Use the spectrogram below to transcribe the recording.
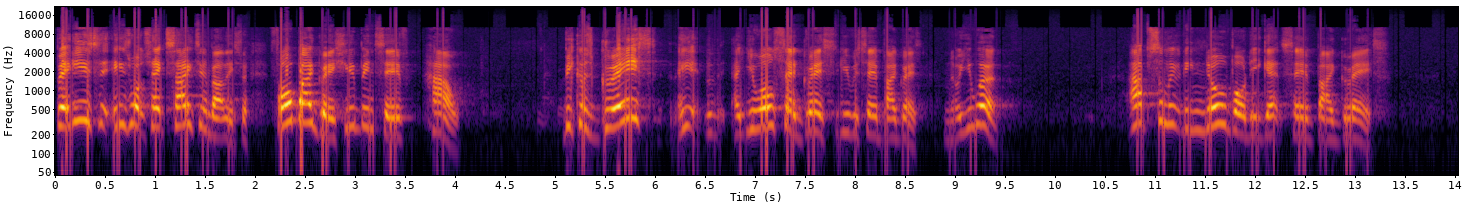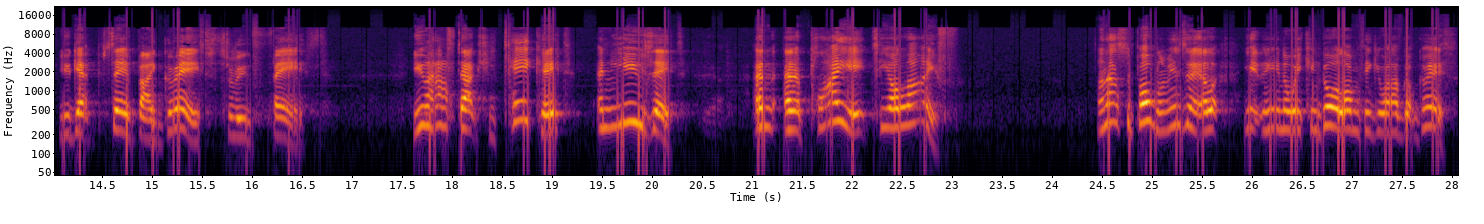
But here's, here's what's exciting about this. For by grace you've been saved. How? Because grace, you all said grace, you were saved by grace. No, you weren't. Absolutely nobody gets saved by grace. You get saved by grace through faith. You have to actually take it and use it and, and apply it to your life. And that's the problem, isn't it? You, know, we can go along thinking, well, I've got grace.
